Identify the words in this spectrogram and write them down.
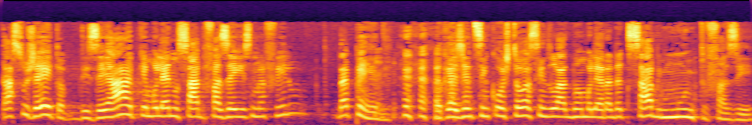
tá sujeito a dizer, ah, porque mulher não sabe fazer isso, meu filho. Depende. Porque a gente se encostou assim do lado de uma mulherada que sabe muito fazer.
